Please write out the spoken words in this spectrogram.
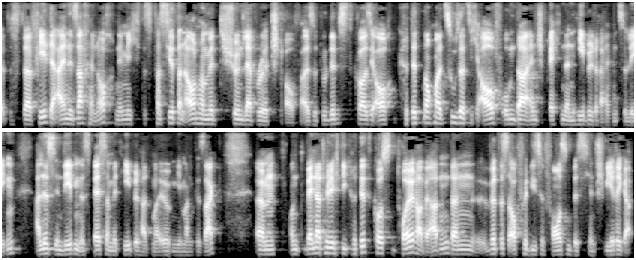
Äh, das, da fehlt ja eine Sache noch, nämlich das passiert dann auch noch mit schön Leverage drauf. Also du nimmst quasi auch Kredit nochmal zusätzlich auf, um da entsprechenden Hebel reinzulegen. Alles im Leben ist besser mit Hebel, hat mal irgendjemand gesagt. Ähm, und wenn natürlich die Kreditkosten teurer werden, dann wird es auch für diese Fonds ein bisschen schwieriger.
